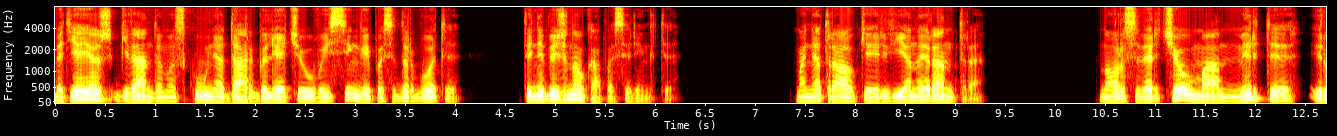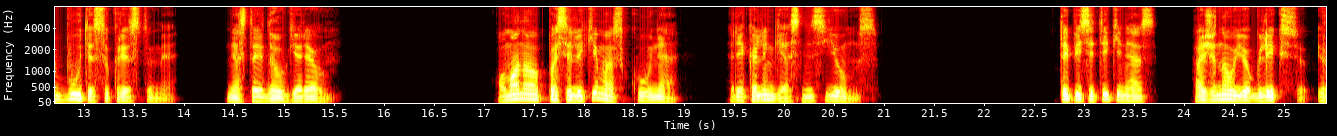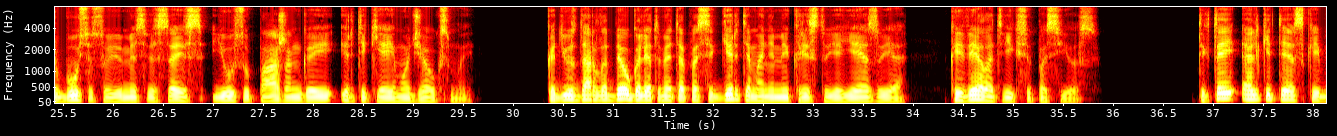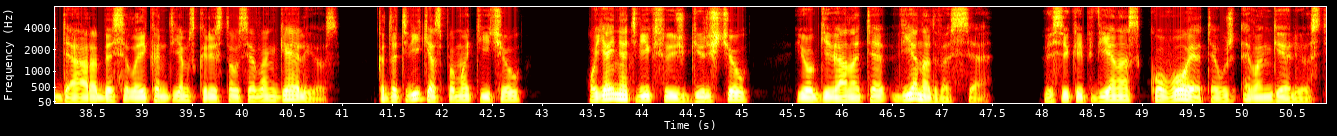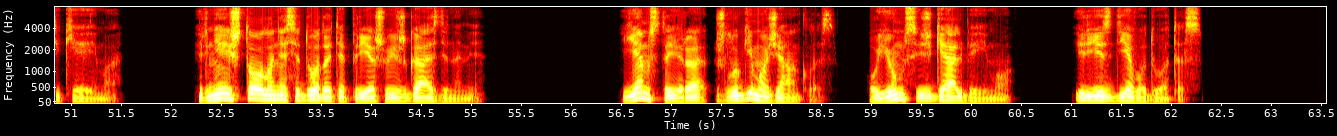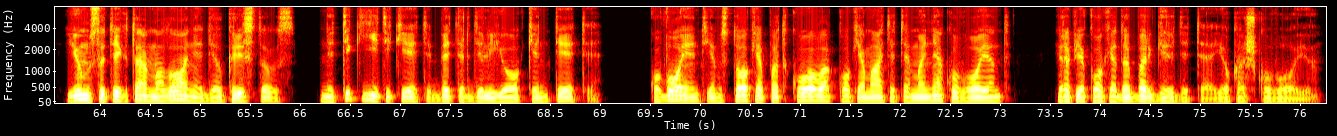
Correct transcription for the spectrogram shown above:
Bet jei aš gyvendamas kūne dar galėčiau vaisingai pasidarbuoti, tai nebežinau, ką pasirinkti. Mane traukia ir viena, ir antra. Nors verčiau man mirti ir būti su Kristumi, nes tai daug geriau. O mano pasilikimas kūne reikalingesnis jums. Taip įsitikinęs, Aš žinau, jog liksiu ir būsiu su jumis visais jūsų pažangai ir tikėjimo džiaugsmui. Kad jūs dar labiau galėtumėte pasigirti manimi Kristuje Jėzuje, kai vėl atvyksiu pas jūs. Tik tai elkitės kaip dera besilaikantiems Kristaus Evangelijos, kad atvykęs pamatyčiau, o jei netvyksiu išgirščiau, jog gyvenate vieną dvasę, visi kaip vienas kovojate už Evangelijos tikėjimą ir nei iš tolo nesiduodate priešų išgazdinami. Jiems tai yra žlugimo ženklas, o jums išgelbėjimo, ir jis Dievo duotas. Jums suteikta malonė dėl Kristaus ne tik jį tikėti, bet ir dėl jo kentėti, kovojant jiems tokią pat kovą, kokią matėte mane kovojant ir apie kokią dabar girdite, jog aš kovoju.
